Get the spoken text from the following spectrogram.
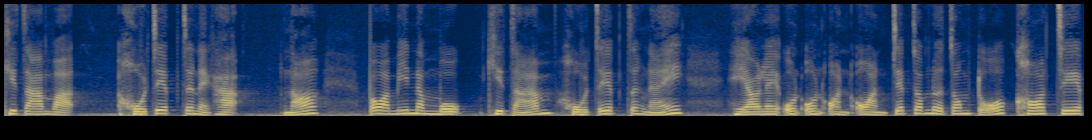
ขี้จามว่าโหเจ็บจังไหนคะเนาะเพราะว่ามีน้ำมูกขี้จามโหเจ็บจังไหนเหี่ยวแลโอนโอนอ่อนอ่อนเจ็บจอมเลือดจอมโตคอเจ็บ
